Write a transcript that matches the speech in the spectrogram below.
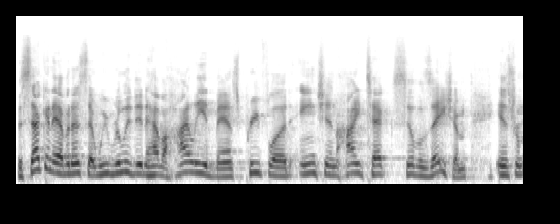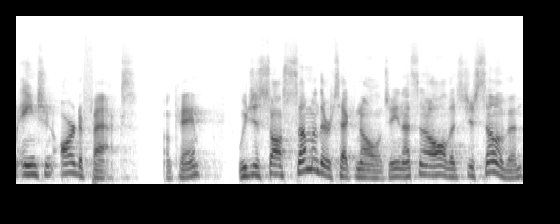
The second evidence that we really did have a highly advanced pre flood, ancient, high tech civilization is from ancient artifacts, okay? We just saw some of their technology, and that's not all, that's just some of it.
